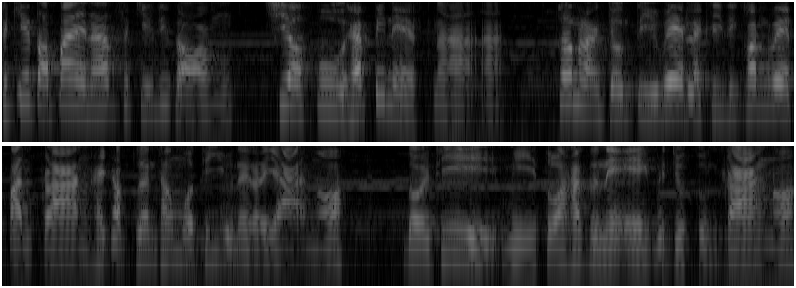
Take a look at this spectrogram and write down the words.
สกิลต่อไปนะครับ สกิลที่2เชียร์ฟูลแฮปปี้เนสนะฮะอะเพิ่มพลังโจมตีเวท และคริติคอนเวทปานกลางให้กับเพื่อนทั้งหมดที่อยู่ในระยะเนาะโดยที่มีตัวฮัตสึเนะเองเป็นจุดศูนย์กลางเนาะ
